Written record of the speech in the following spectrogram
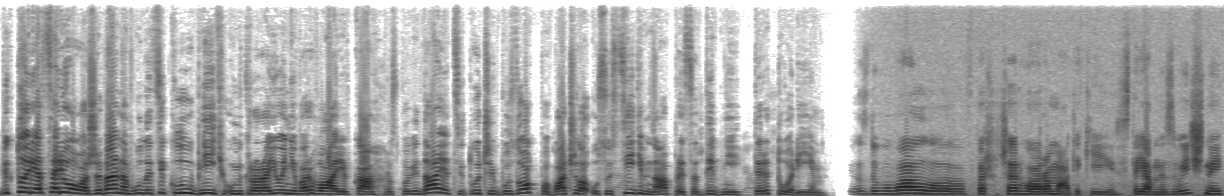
Вікторія Царьова живе на вулиці Клубній у мікрорайоні Варварівка. Розповідає, цвітучий бузок побачила у сусідів на присадибній території. Здивував е, в першу чергу аромат, який стояв незвичний,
